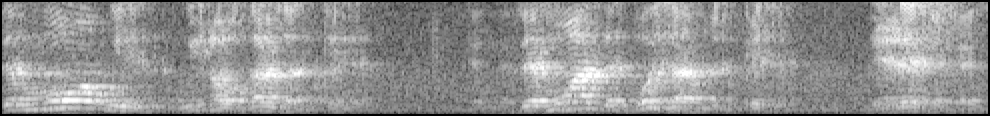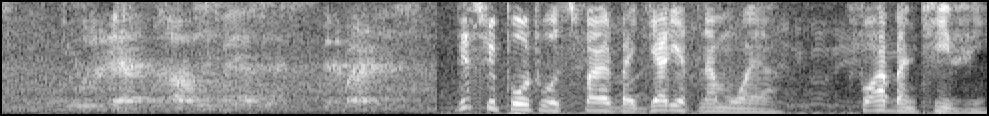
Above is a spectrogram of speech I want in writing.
the more we, we our girls are educated, the more the boys are educated, the less you will have these violence, the violence. This report was filed by Jaliat Namwaya for Urban TV.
